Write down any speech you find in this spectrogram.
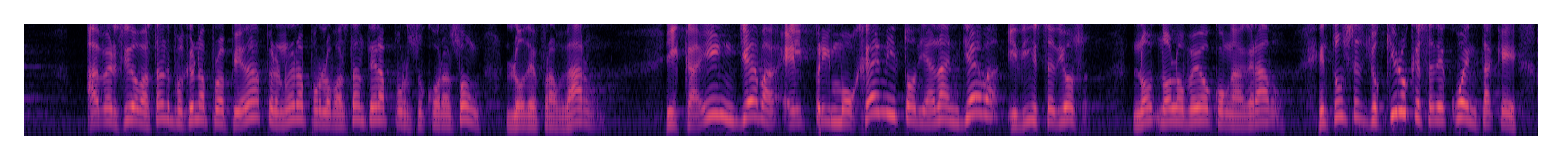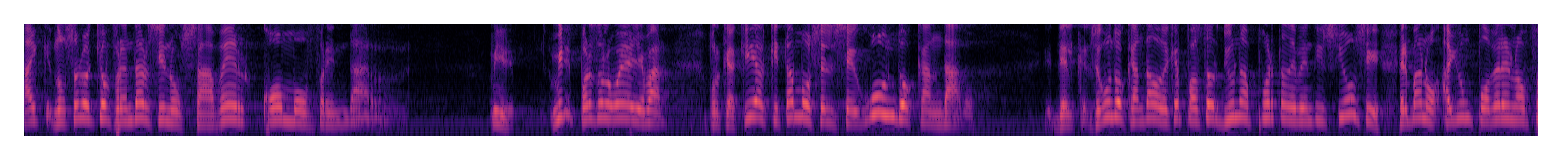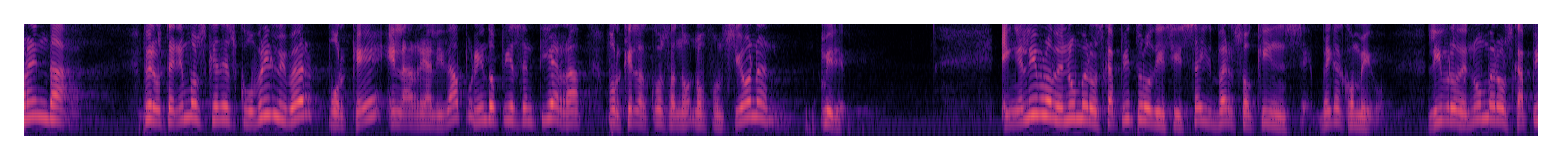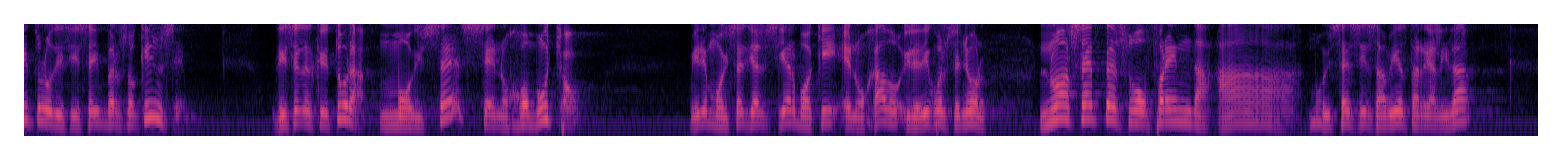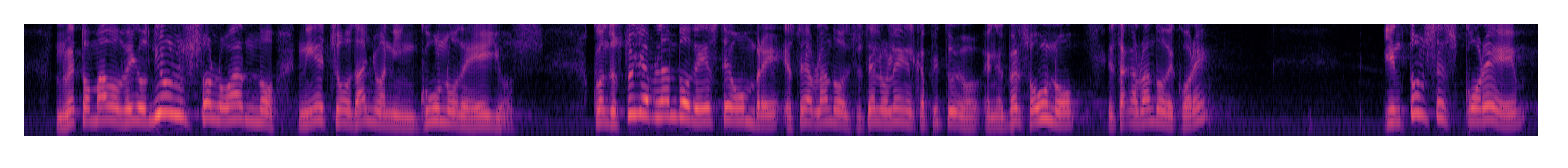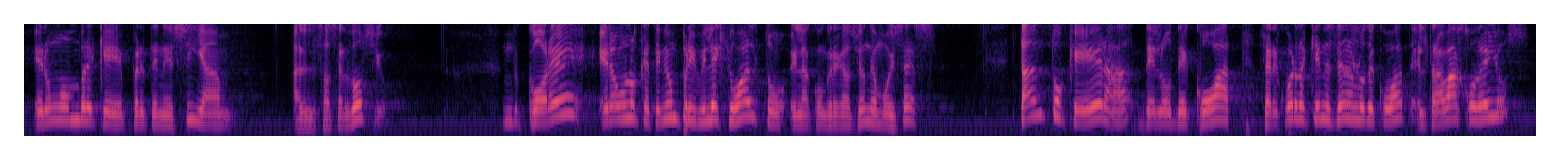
haber sido bastante porque era una propiedad, pero no era por lo bastante, era por su corazón. Lo defraudaron. Y Caín lleva, el primogénito de Adán lleva, y dice Dios, no, no lo veo con agrado. Entonces yo quiero que se dé cuenta que, hay no solo hay que ofrendar, sino saber cómo ofrendar. Mire, mire, por eso lo voy a llevar, porque aquí quitamos el segundo candado. Del segundo candado de qué pastor? De una puerta de bendición. Sí, hermano, hay un poder en la ofrenda. Pero tenemos que descubrirlo y ver por qué en la realidad, poniendo pies en tierra, por qué las cosas no, no funcionan. Mire, en el libro de Números capítulo 16, verso 15, venga conmigo. Libro de Números capítulo 16, verso 15. Dice la escritura, Moisés se enojó mucho. Mire, Moisés ya el siervo aquí enojado y le dijo al Señor, no acepte su ofrenda. Ah, Moisés sí sabía esta realidad. No he tomado de ellos ni un solo asno, ni he hecho daño a ninguno de ellos. Cuando estoy hablando de este hombre, estoy hablando, si usted lo lee en el capítulo, en el verso 1, están hablando de Coré. Y entonces Coré era un hombre que pertenecía al sacerdocio. Coré era uno que tenía un privilegio alto en la congregación de Moisés. Tanto que era de los de Coat. ¿Se recuerda quiénes eran los de Coat? El trabajo de ellos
